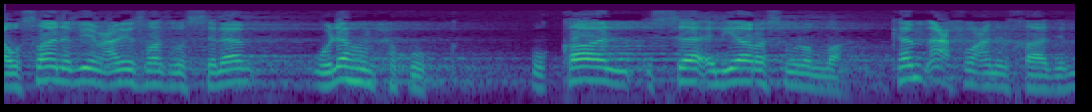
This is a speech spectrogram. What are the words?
أوصانا بهم عليه الصلاة والسلام ولهم حقوق. وقال السائل يا رسول الله كم أعفو عن الخادم؟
